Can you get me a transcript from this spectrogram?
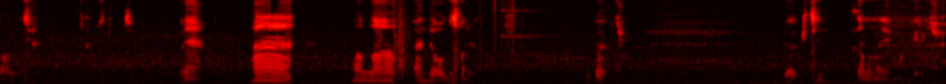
Ne olacak? Bu ne? Ha, Allah ben de oldu sanıyordum. Work. Work için zaman ayırmam gerekiyor.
